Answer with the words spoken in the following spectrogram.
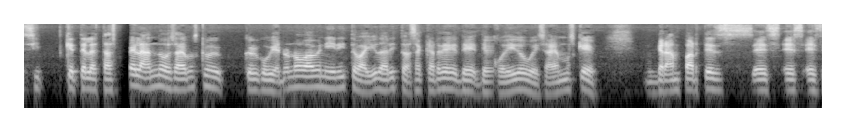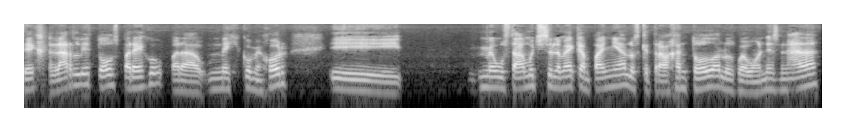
si, que te la estás pelando, sabemos que, el gobierno no va a venir y te va a ayudar y te va a sacar de, de, jodido, güey. Sabemos que gran parte es, es, es, es de jalarle todos parejo para un México mejor y me gustaba mucho su lema de campaña, los que trabajan todo, a los huevones nada.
